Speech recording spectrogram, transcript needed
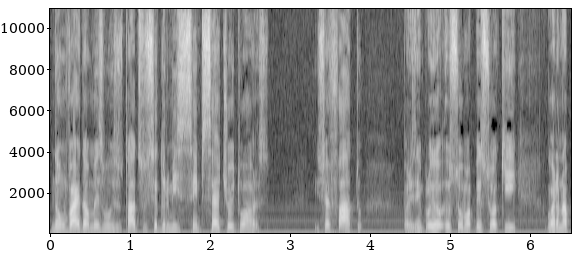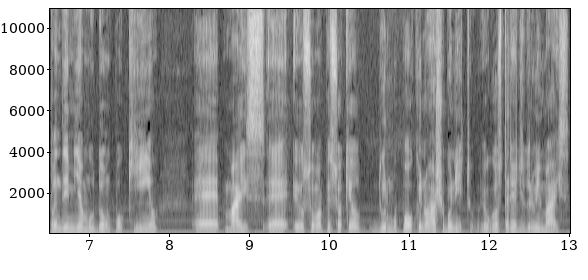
não vai dar o mesmo resultado se você dormisse sempre 7, 8 horas. Isso é fato. Por exemplo, eu, eu sou uma pessoa que agora na pandemia mudou um pouquinho, é, mas é, eu sou uma pessoa que eu durmo pouco e não acho bonito. Eu gostaria de dormir mais.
